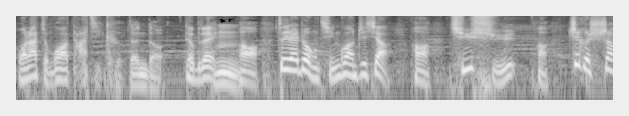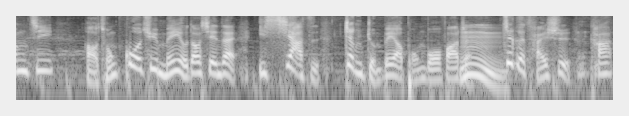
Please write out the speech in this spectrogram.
我那总共要打几颗？真的，对不对？嗯，好，所以在这种情况之下，哈，其实哈，这个商机。好，从过去没有到现在，一下子正准备要蓬勃发展，嗯，这个才是它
